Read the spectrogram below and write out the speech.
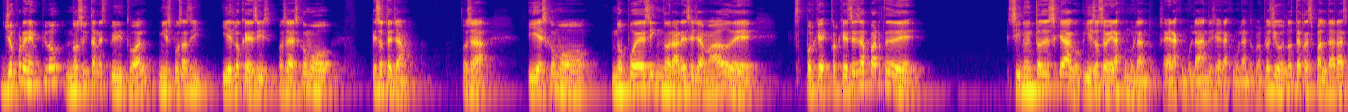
yo, por ejemplo, no soy tan espiritual, mi esposa sí. Y es lo que decís. O sea, es como, eso te llama. O sea, y es como, no puedes ignorar ese llamado de, porque, porque es esa parte de, si no, entonces, ¿qué hago? Y eso se va a ir acumulando, se va a ir acumulando y se va a ir acumulando. Por ejemplo, si vos no te respaldaras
